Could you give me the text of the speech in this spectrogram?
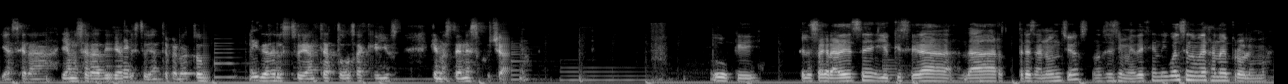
ya será, ya no será Día del Estudiante, pero feliz Día del Estudiante a todos aquellos que nos estén escuchando. Ok, se les agradece. Yo quisiera dar tres anuncios, no sé si me dejen, igual si no me dejan no hay problema.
